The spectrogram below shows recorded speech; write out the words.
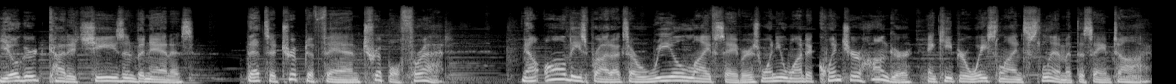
Yogurt, cottage cheese, and bananas. That's a tryptophan triple threat. Now, all these products are real lifesavers when you want to quench your hunger and keep your waistline slim at the same time.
